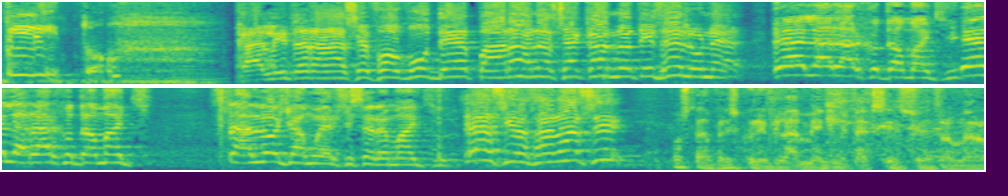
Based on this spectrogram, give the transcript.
Πλήτο. Καλύτερα να σε φοβούνται παρά να σε κάνουν ό,τι θέλουνε. Έλα ρε άρχοντα Μάκη, έλα ρε άρχοντα Μάκη. Στα λόγια μου έρχεσαι ρε Μάκη. Έτσι ο Θανάση. Πώς τα βρίσκουν οι βλαμμένοι μεταξύ τους είναι τρομερό.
